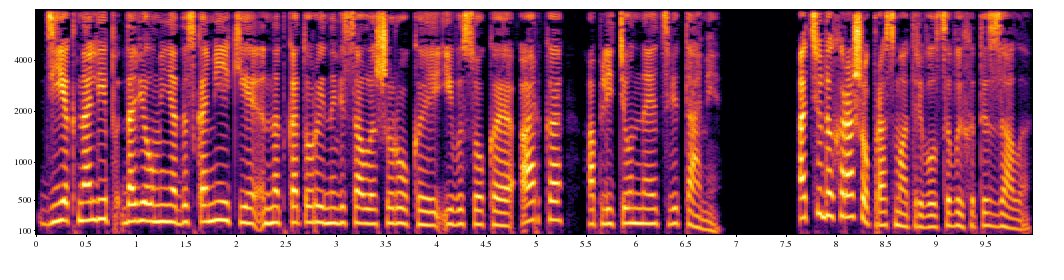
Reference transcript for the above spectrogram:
Диек Налип довел меня до скамейки, над которой нависала широкая и высокая арка, оплетенная цветами. Отсюда хорошо просматривался выход из зала.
